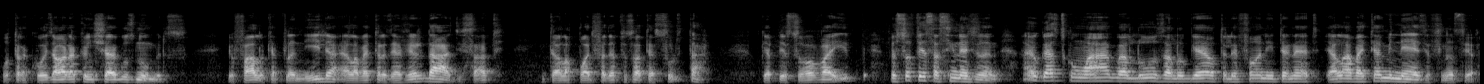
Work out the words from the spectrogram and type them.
Outra coisa a hora que eu enxergo os números. Eu falo que a planilha ela vai trazer a verdade, sabe? Então ela pode fazer a pessoa até surtar. Porque a pessoa vai... A pessoa pensa assim, né, Gislane? Ah, eu gasto com água, luz, aluguel, telefone, internet. Ela vai ter amnésia financeira.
